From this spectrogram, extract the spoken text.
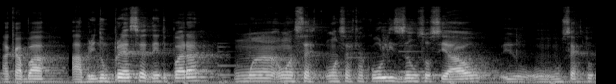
acabar abrindo um precedente para uma, uma, certa, uma certa colisão social e um, um certo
